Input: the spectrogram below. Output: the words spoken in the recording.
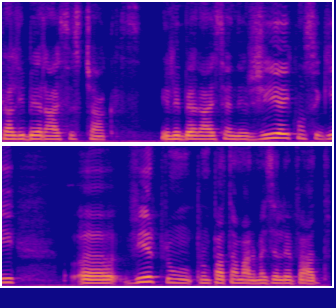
para liberar esses chakras e liberar essa energia e conseguir uh, vir para um, um patamar mais elevado,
